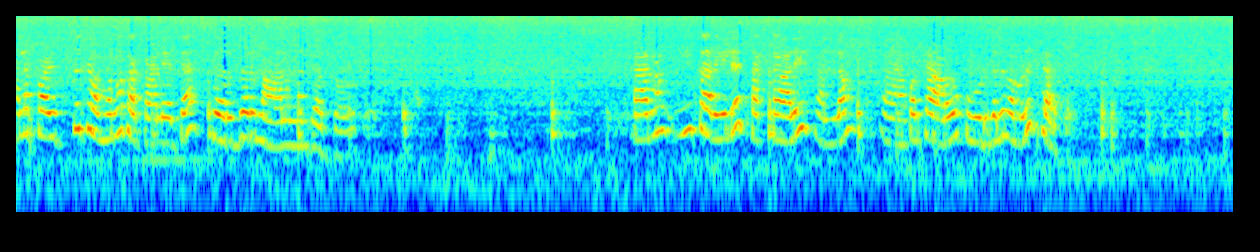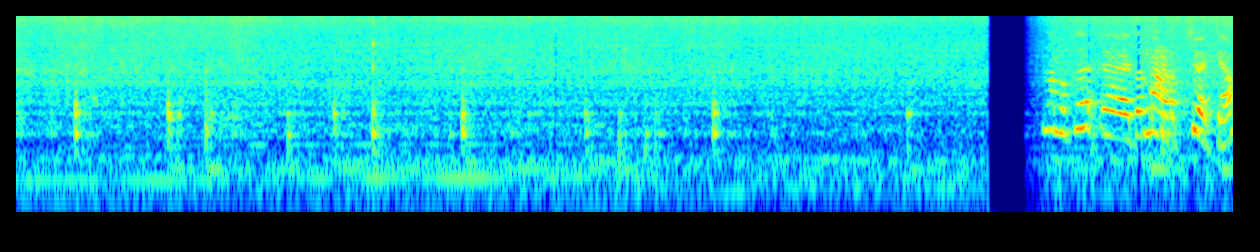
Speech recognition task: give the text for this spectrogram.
അല്ല പഴുത്ത് ചുമന്ന തക്കാളിയൊക്കെ ചെറുതൊരു നാലെണ്ണം ചേർത്തോളൂ. കാരണം ഈ കറിയിൽ തക്കാളി നല്ല കുറച്ച് അളവ് കൂടുതൽ നമ്മൾ ചേർക്കും. നമുക്ക് ഇതൊന്ന് അടച്ചു വയ്ക്കാം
